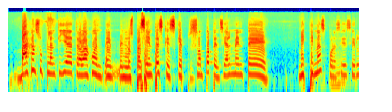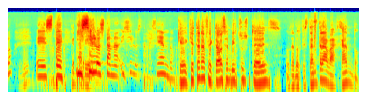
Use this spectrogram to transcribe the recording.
bajan su plantilla de trabajo en, en- en los pacientes que, son potencialmente víctimas, por así decirlo, este, y sí lo están y sí lo están haciendo. ¿Qué, qué tan afectados se han visto ustedes? O sea, los que están trabajando.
